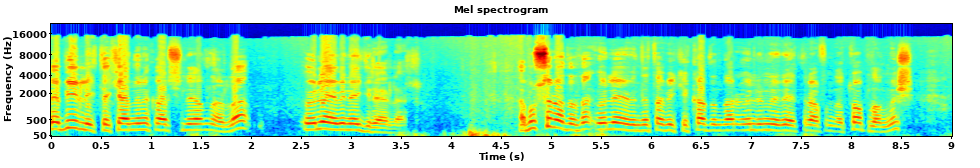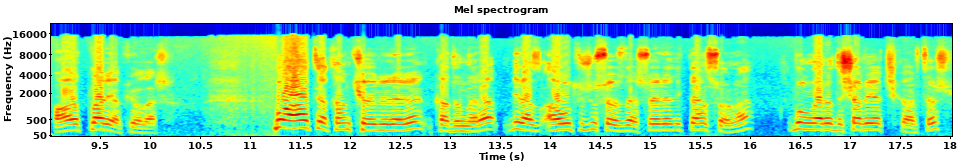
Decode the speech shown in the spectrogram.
Ve birlikte kendini karşılayanlarla ölü evine girerler. Bu sırada da ölü evinde tabii ki kadınlar ölünün etrafında toplanmış ağıtlar yakıyorlar. Bu ağıt yakan köylülere, kadınlara biraz avutucu sözler söyledikten sonra bunları dışarıya çıkartır.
